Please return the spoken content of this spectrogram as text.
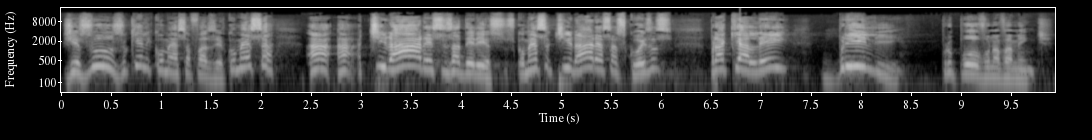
Jesus, o que ele começa a fazer? Começa a, a tirar esses adereços, começa a tirar essas coisas para que a lei brilhe para o povo novamente.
